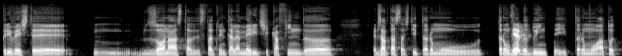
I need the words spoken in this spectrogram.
privește mm, zona asta de Statele Unite ale Americii ca fiind uh, exact asta, știi, tărâmul, tărâmul yep. fărăduinței, tărâmul a tot,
